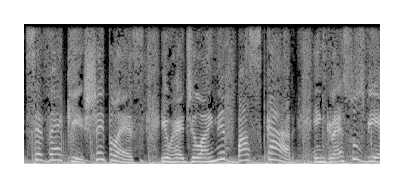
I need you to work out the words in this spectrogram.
Sevec, Shapeless e o headliner Bascar. Ingressos via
